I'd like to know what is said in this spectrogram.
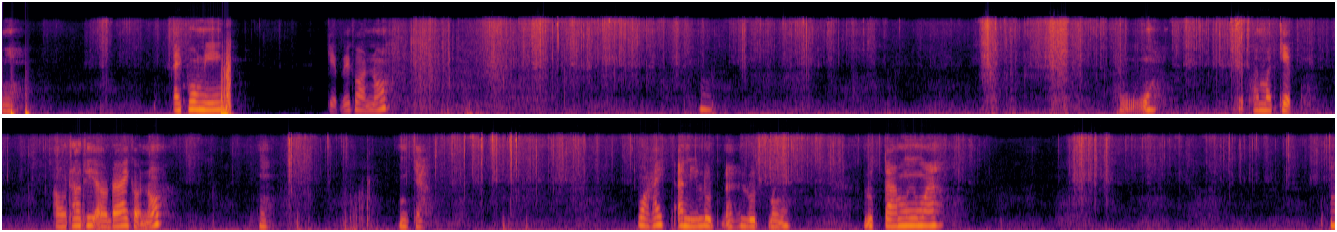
นี่ ไอ้พวกนี้ เก็บไว้ก่อนเนาะอืมโหเดี๋ยวค่อยมาเก็บ เอาเท่าที่เอาได้ก่อนเนาะนี่นี่จ้ะวายอันนี้หลุดนะหลุดมึงหลุดตามมือมาอื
